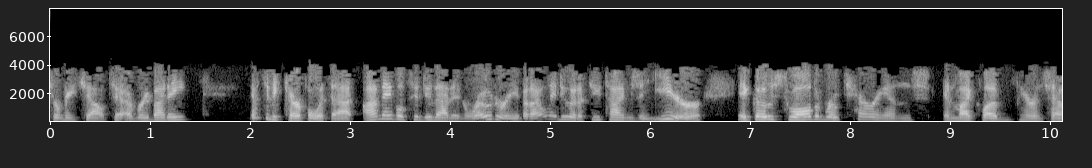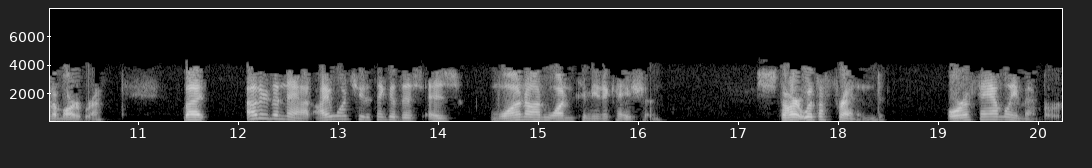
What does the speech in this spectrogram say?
to reach out to everybody. You have to be careful with that. I'm able to do that in Rotary, but I only do it a few times a year. It goes to all the Rotarians in my club here in Santa Barbara. But other than that, I want you to think of this as one on one communication. Start with a friend or a family member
